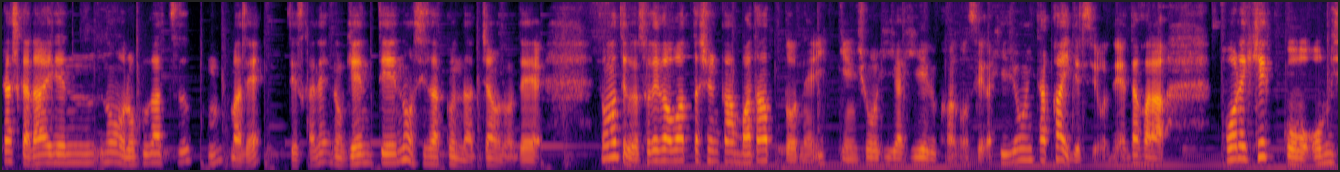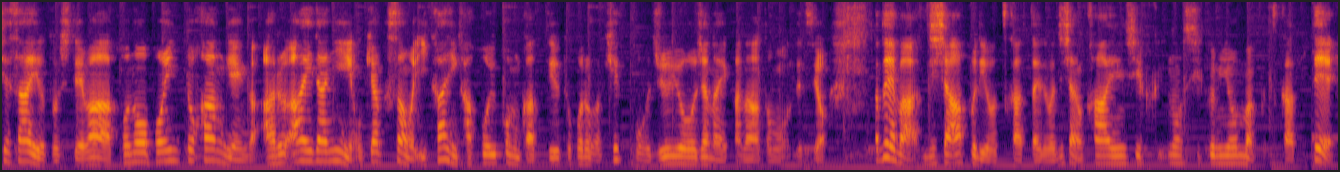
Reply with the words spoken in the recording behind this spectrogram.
確か来年の6月までですかね、の限定の施策になっちゃうので、そうなってくると、それが終わった瞬間、バタッとね、一気に消費が冷える可能性が非常に高いですよね。だから、これ結構お店サイドとしては、このポイント還元がある間にお客さんをいかに囲い込むかっていうところが結構重要じゃないかなと思うんですよ。例えば、自社アプリを使ったりとか、自社の会員の仕組みをうまく使って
